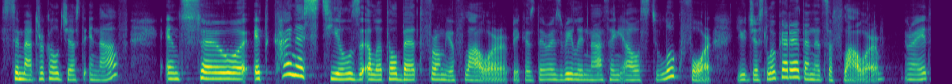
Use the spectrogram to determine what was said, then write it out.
symmetrical just enough. And so it kind of steals a little bit from your flower because there is really nothing else to look for. You just look at it and it's a flower, right?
